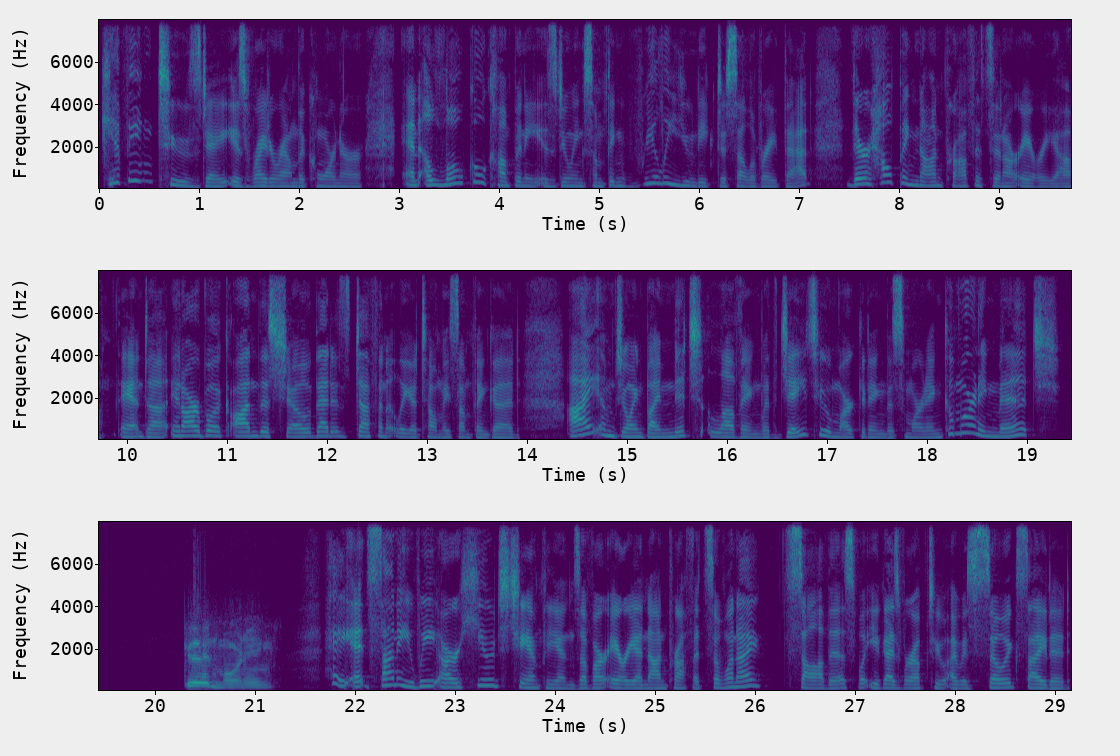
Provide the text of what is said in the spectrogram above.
Giving Tuesday is right around the corner, and a local company is doing something really unique to celebrate that. They're helping nonprofits in our area. And uh, in our book on this show, that is definitely a Tell Me Something Good. I am joined by Mitch Loving with J2 Marketing this morning. Good morning, Mitch. Good morning. Hey, at Sunny, we are huge champions of our area nonprofits. So when I saw this, what you guys were up to. I was so excited.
